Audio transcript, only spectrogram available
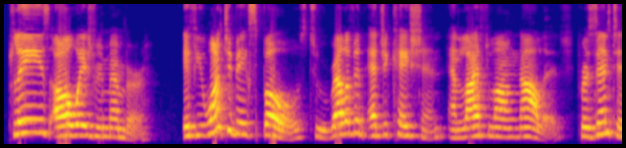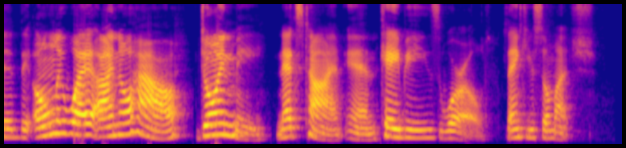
Please always remember if you want to be exposed to relevant education and lifelong knowledge, presented the only way I know how, join me next time in KB's World. Thank you so much.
